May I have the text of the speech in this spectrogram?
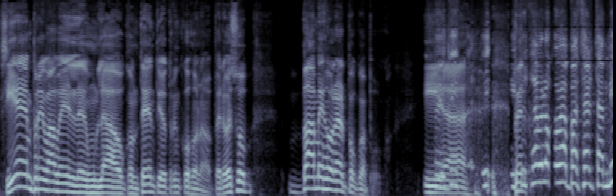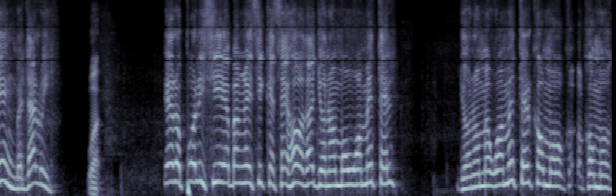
Siempre va a haber un lado contento y otro encojonado, pero eso va a mejorar poco a poco. Y, ah, y- y pero- tú sabes lo que va a pasar también, ¿verdad, Luis? what? Que los policías van a decir que se joda, yo no me voy a meter. Yo no me voy a meter como, como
